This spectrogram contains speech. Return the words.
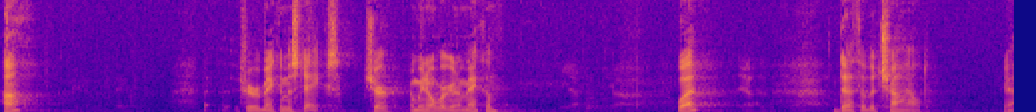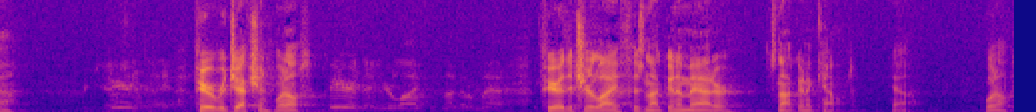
Huh? Fear of making mistakes. Sure, and we know we're going to make them. What? Death of a child. Yeah. Fear of rejection. What else? Fear that your life is not going to matter. Fear that your life is not going to matter. It's not going to count. Yeah. What else?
